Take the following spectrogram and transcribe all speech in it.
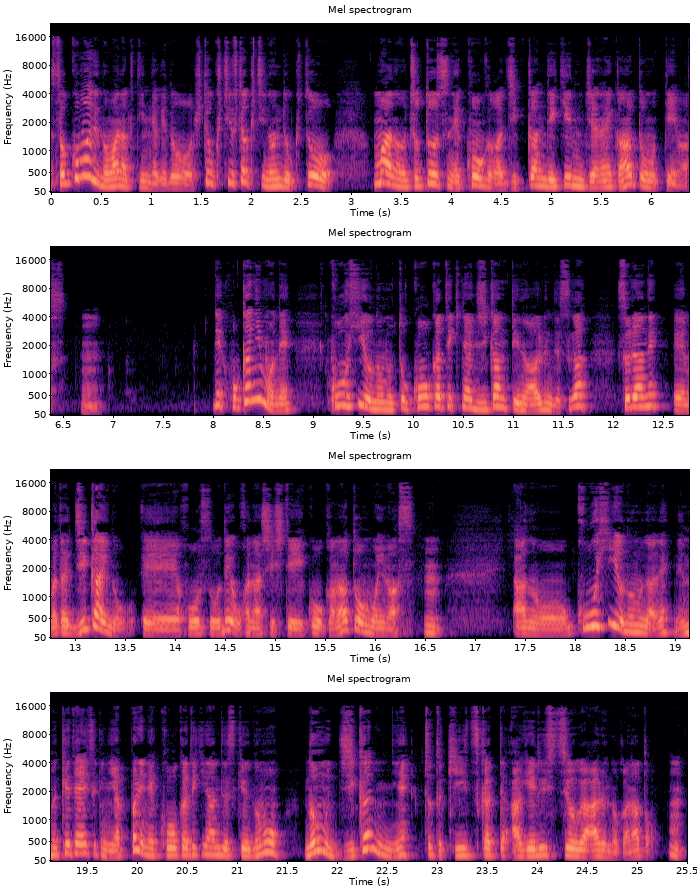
そこまで飲まなくていいんだけど一口二口飲んでおくとまああのちょっとずつね効果が実感できるんじゃないかなと思っています。うん。で他にもねコーヒーを飲むと効果的な時間っていうのはあるんですがそれはね、えまた次回の、え、放送でお話ししていこうかなと思います。うん。あのコーヒーを飲むのはね眠気対策にやっぱりね効果的なんですけれども飲む時間にねちょっと気使ってあげる必要があるのかなと、うん、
